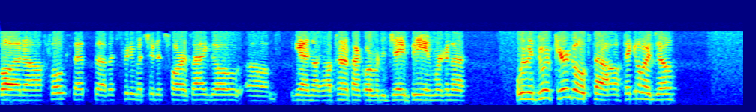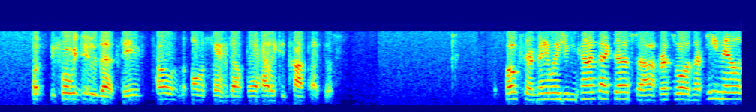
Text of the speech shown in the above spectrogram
But uh, folks, that's uh, that's pretty much it as far as I go. Um, again, I'll turn it back over to JB, and we're gonna we're gonna do it pure gold style. Take it away, Joe. But before we do that, Dave, tell all the fans out there how they can contact us. Folks, there are many ways you can contact us. Uh, first of all, is our email,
